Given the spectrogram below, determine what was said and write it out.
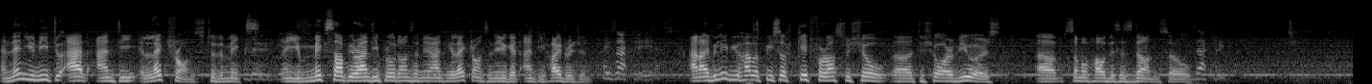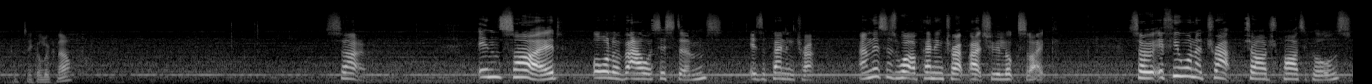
And then you need to add anti-electrons to the mix. yes. And you mix up your anti-protons and your anti-electrons and then you get anti-hydrogen. Exactly, yes. And I believe you have a piece of kit for us to show, uh, to show our viewers uh, some of how this is done. So Exactly. Take a look now. So, inside all of our systems is a penning trap. And this is what a penning trap actually looks like. So if you want to trap charged particles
